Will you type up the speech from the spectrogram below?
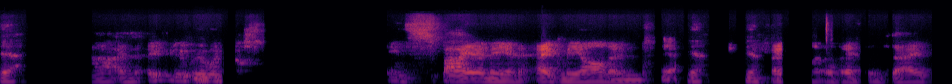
Yeah. uh, and it, it, it would just inspire me and egg me on and Yeah. Yeah. Yeah. a little bit and say,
